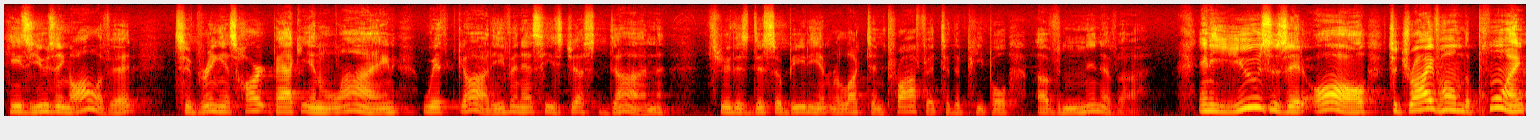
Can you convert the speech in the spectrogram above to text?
He's using all of it to bring his heart back in line with God, even as he's just done through this disobedient, reluctant prophet to the people of Nineveh. And he uses it all to drive home the point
